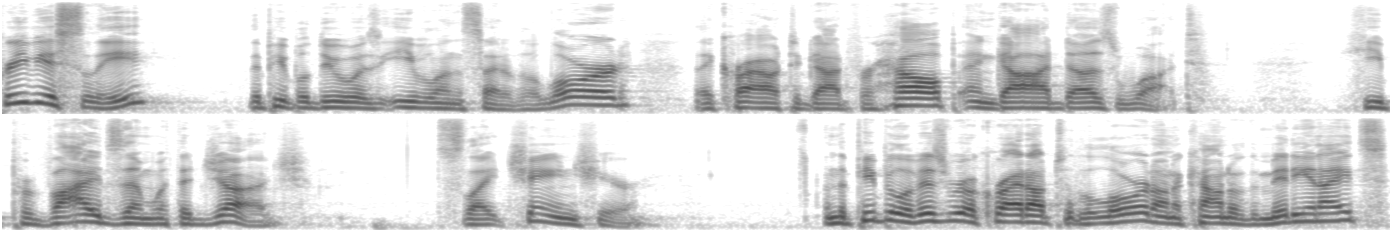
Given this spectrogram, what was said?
Previously, the people do what was evil in the sight of the Lord. They cry out to God for help, and God does what? He provides them with a judge. Slight change here. And the people of Israel cried out to the Lord on account of the Midianites.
